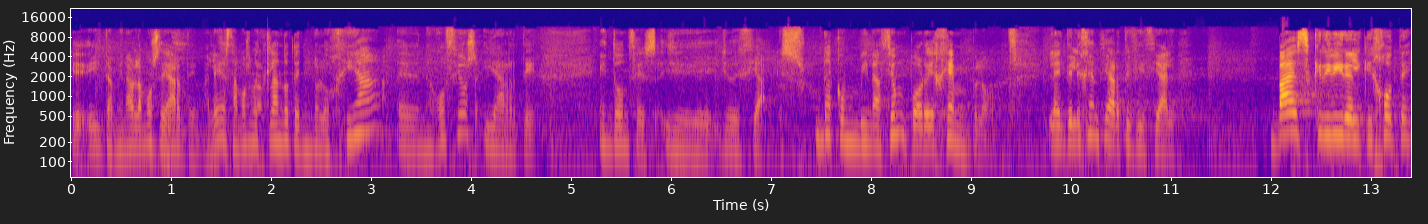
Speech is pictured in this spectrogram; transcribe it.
eh, y también hablamos de arte, ¿vale? Estamos mezclando tecnología, eh, negocios y arte. Entonces, eh, yo decía, es una combinación, por ejemplo, la inteligencia artificial va a escribir el Quijote,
